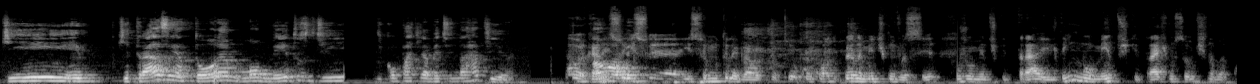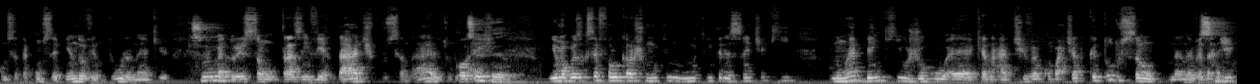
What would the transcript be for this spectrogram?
que, que trazem à tona momentos de, de compartilhamento de narrativa. Pô, cara, isso, isso, é, isso é muito legal, porque eu concordo plenamente com você. Os momentos que traz, ele tem momentos que traz, principalmente quando você está concebendo a aventura, né? Que Sim. os jogadores são, trazem verdades para o cenário. Tudo com mais. certeza. E uma coisa que você falou que eu acho muito, muito interessante é que não é bem que o jogo é que a narrativa é compartilhada, porque todos são, né? Na verdade, Sim.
